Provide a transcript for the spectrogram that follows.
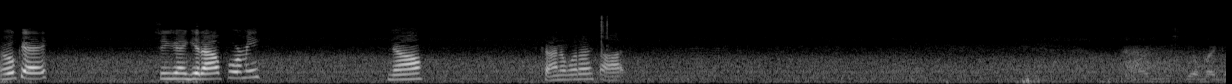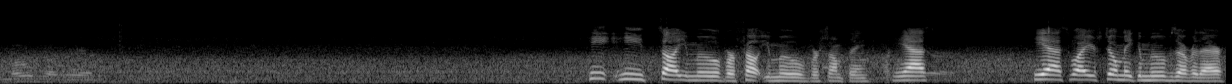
Okay. So you gonna get out for me? No? Kind of what I thought. Why you still making moves over here? He he saw you move or felt you move or something. He asked he asked why you're still making moves over there.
